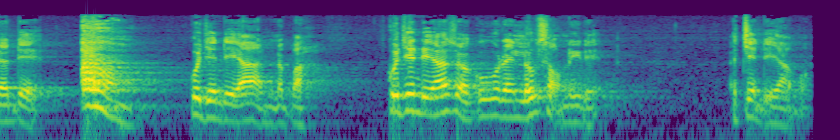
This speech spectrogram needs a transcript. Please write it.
တတ်တဲ့ကိုကျင့်တရားနှစ်ပါးကိုကျင့်တရားဆိုတာကိုယ်ကိုယ်တိုင်လှုပ်ဆောင်နေတဲ့အကျင့်တရားပေါ့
